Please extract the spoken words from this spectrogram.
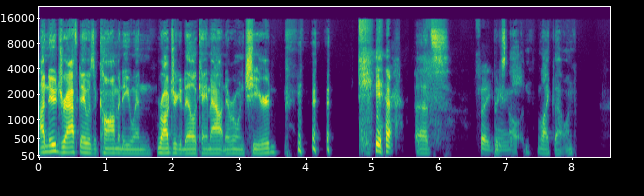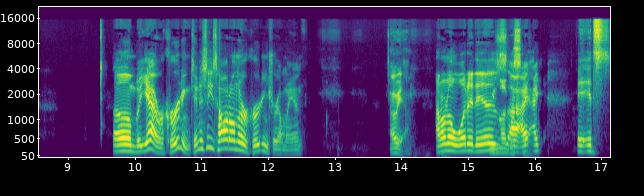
I knew draft day was a comedy when Roger Goodell came out and everyone cheered. yeah. That's fake pretty news. solid. I like that one. Um, but yeah, recruiting. Tennessee's hot on the recruiting trail, man. Oh yeah. I don't know what it is. I, I, it's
